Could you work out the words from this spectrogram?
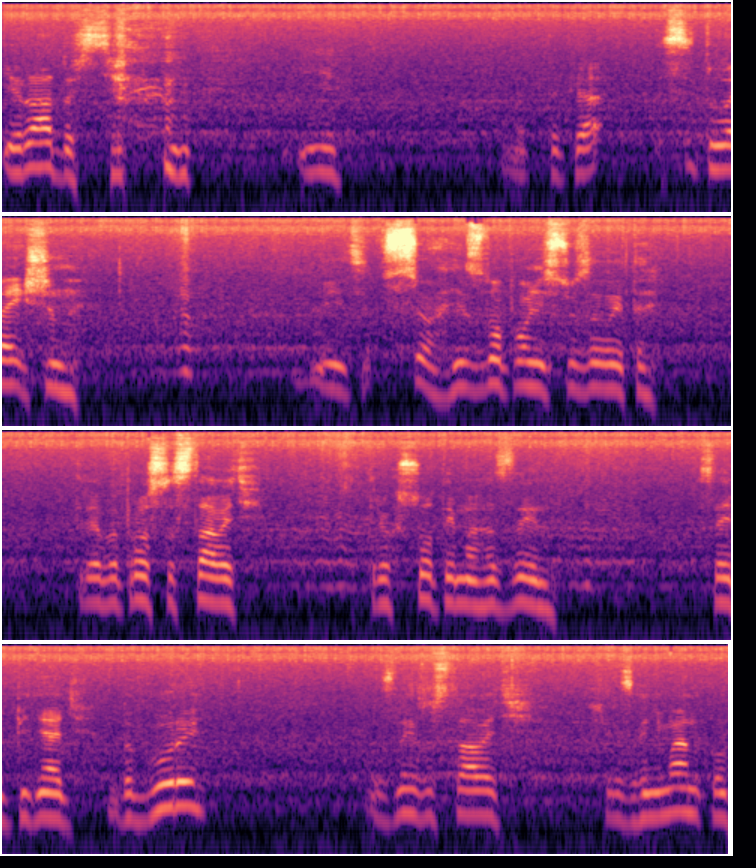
І радость. І от така ситуація. Дивіться, все, гніздо повністю залите. Треба просто ставити 300 магазин. Це підняти до гури, знизу ставити через ганіманку.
